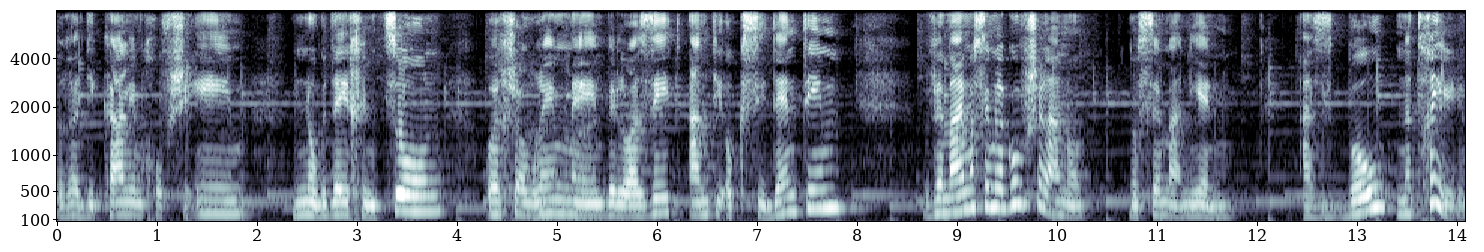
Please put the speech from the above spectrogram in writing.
רדיקלים חופשיים, נוגדי חמצון, או איך שאומרים אה, בלועזית אנטי-אוקסידנטים. ומה הם עושים לגוף שלנו? נושא מעניין. אז בואו נתחיל.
